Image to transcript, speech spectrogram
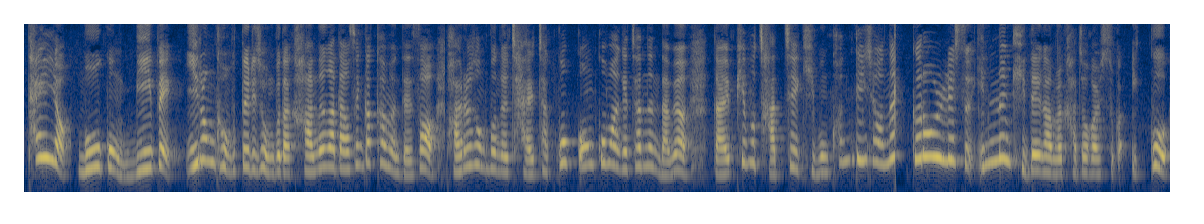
탄력, 모공, 미백 이런 것들이 전부 다 가능하다고 생각하면 돼서 발효 성분을 잘 찾고 꼼꼼하게 찾는다면 나의 피부 자체의 기본 컨디션을 끌어올릴 수 있는 기대감을 가져갈 수가 있고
